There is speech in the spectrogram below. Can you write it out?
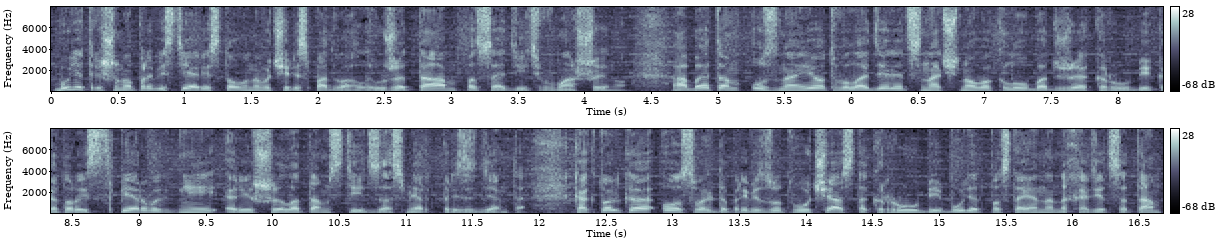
будет решено провести арестованного через подвал и уже там посадить в машину. Об этом узнает владелец ночного клуба Джек Руби, который с первых дней решил отомстить за смерть президента. Как только Освальда привезут в участок, Руби будет постоянно находиться там,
